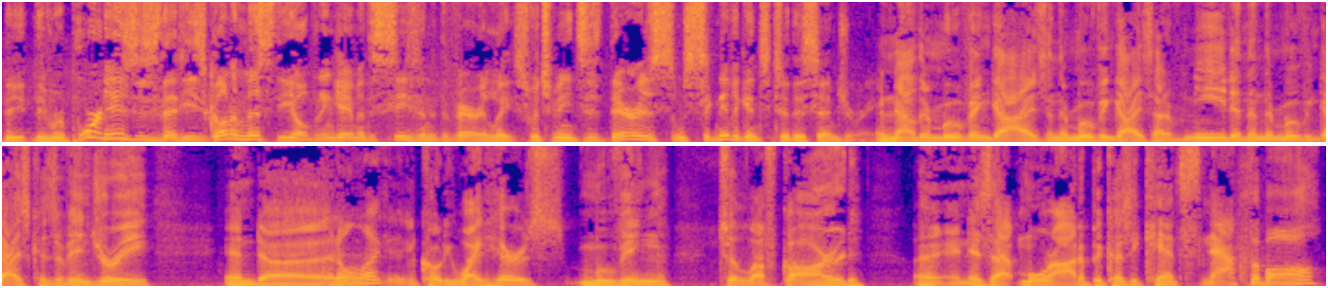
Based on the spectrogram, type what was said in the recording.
The, the report is is that he's going to miss the opening game of the season at the very least, which means that there is some significance to this injury. And now they're moving guys, and they're moving guys out of need, and then they're moving guys because of injury. And uh, I don't like it. Cody Whitehair's moving to left guard, uh, and is that more out of because he can't snap the ball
